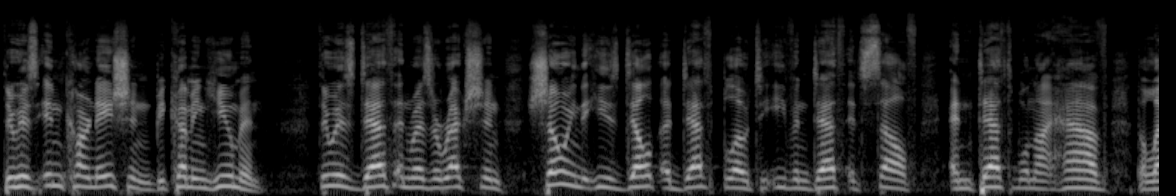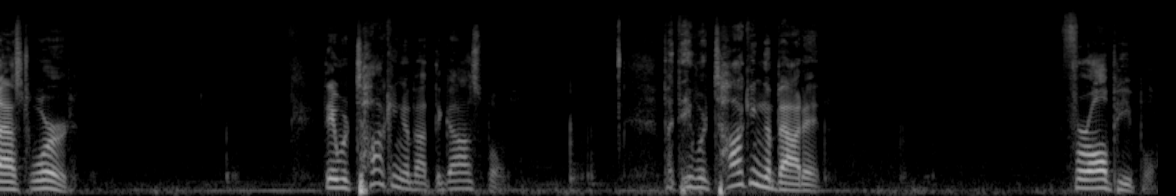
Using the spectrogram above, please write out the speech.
through his incarnation, becoming human, through his death and resurrection, showing that he's dealt a death blow to even death itself, and death will not have the last word. They were talking about the gospel, but they were talking about it for all people,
